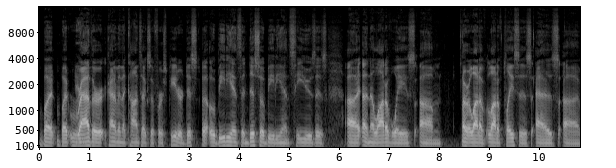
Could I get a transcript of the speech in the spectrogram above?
But but yeah. rather, kind of in the context of First Peter, dis, uh, obedience and disobedience, he uses uh, in a lot of ways, um, or a lot of a lot of places as. Uh,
